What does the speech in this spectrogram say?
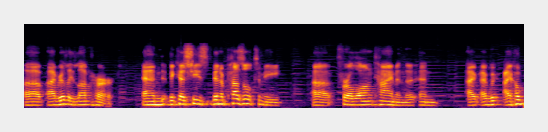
uh, I really love her, and because she's been a puzzle to me uh, for a long time, and the and I, I, w- I hope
